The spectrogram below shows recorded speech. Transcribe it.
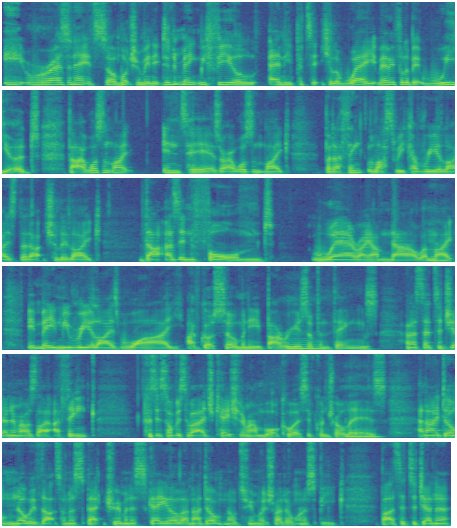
it resonated so much. I mean, it didn't make me feel any particular way. It made me feel a bit weird, but I wasn't like in tears or I wasn't like. But I think last week I realised that actually like that has informed where I am now, and mm. like it made me realise why I've got so many barriers up mm. and things. And I said to Jenna, I was like, I think. Because it's obviously about education around what coercive control mm. is. And I don't know if that's on a spectrum and a scale, and I don't know too much, so I don't want to speak. But I said to Jenna,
